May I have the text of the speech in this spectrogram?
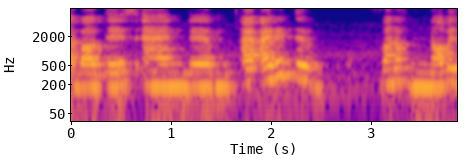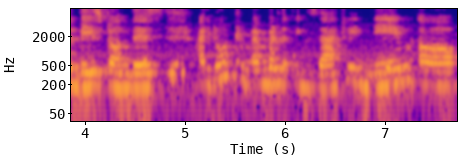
about this, and um, I, I read the one of novel based on this. I don't remember the exactly name of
